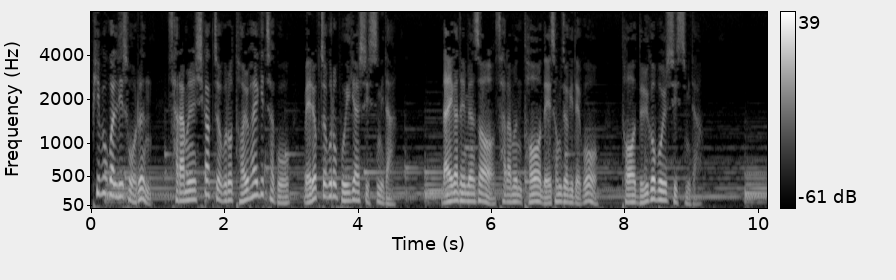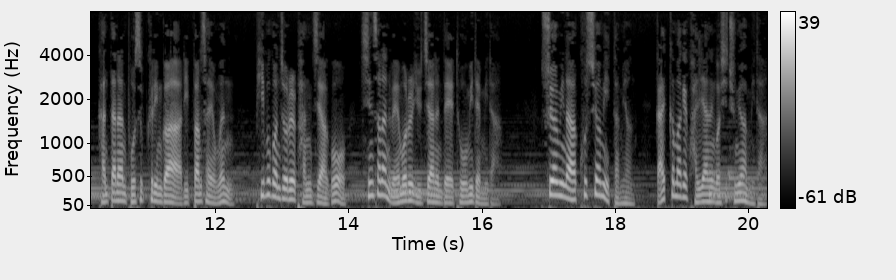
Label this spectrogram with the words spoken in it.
피부 관리 소홀은 사람을 시각적으로 덜 활기차고 매력적으로 보이게 할 수 있습니다. 나이가 들면서 사람은 더 내성적이 되고 더 늙어 보일 수 있습니다. 간단한 보습 크림과 립밤 사용은 피부 건조를 방지하고 신선한 외모를 유지하는 데 도움이 됩니다. 수염이나 코수염이 있다면 깔끔하게 관리하는 것이 중요합니다.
